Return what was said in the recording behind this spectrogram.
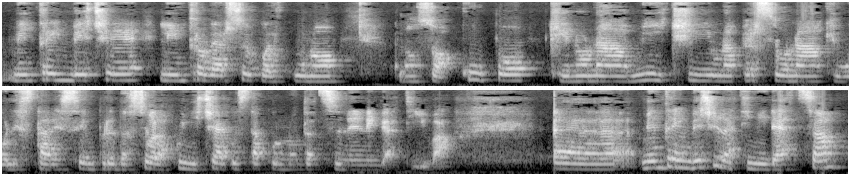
mentre invece l'introverso è qualcuno, non so, cupo, che non ha amici, una persona che vuole stare sempre da sola, quindi c'è questa connotazione negativa eh, mentre invece la timidezza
